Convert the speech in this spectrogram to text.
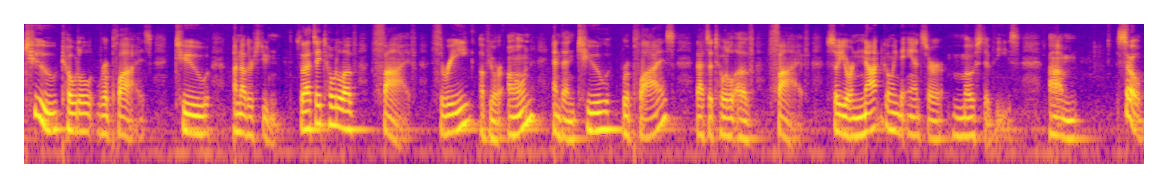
two total replies to another student. So that's a total of five. Three of your own, and then two replies. That's a total of five. So you're not going to answer most of these. Um, so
